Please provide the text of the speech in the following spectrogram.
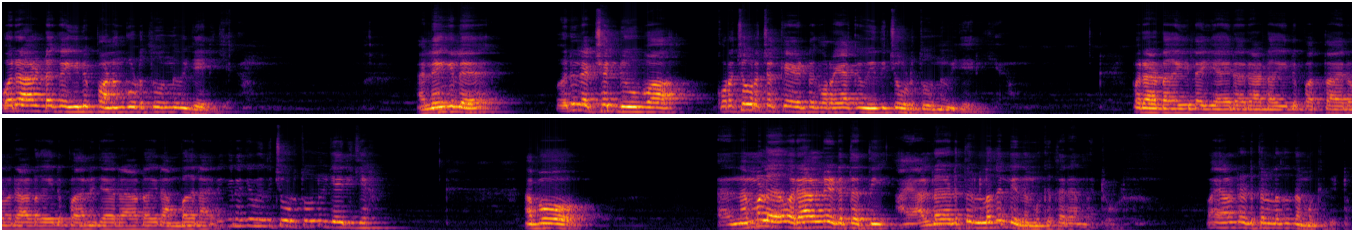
ഒരാളുടെ കയ്യിൽ പണം കൊടുത്തു എന്ന് വിചാരിക്കുക. അല്ലെങ്കിൽ ഒരു ലക്ഷം രൂപ കുറച്ച് കുറച്ചൊക്കെ ആയിട്ട് കുറേയൊക്കെ വീതിച്ചു കൊടുത്തു എന്ന് വിചാരിക്കുക. ഒരാളുടെ കയ്യിൽ അയ്യായിരം ഒരാളുടെ കയ്യിൽ പത്തായിരം ഒരാളുടെ കയ്യിൽ പതിനഞ്ചായിരം ഒരാളുടെ കയ്യിൽ അമ്പതിനായിരം ഇങ്ങനെയൊക്കെ വീതിച്ചു കൊടുത്തു എന്ന് വിചാരിക്കുക. അപ്പോൾ നമ്മൾ ഒരാളുടെ അടുത്തെത്തി അയാളുടെ അടുത്തുള്ളതല്ലേ നമുക്ക് തരാൻ പറ്റുള്ളൂ. അപ്പോൾ അയാളുടെ അടുത്തുള്ളത് നമുക്ക് കിട്ടും.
